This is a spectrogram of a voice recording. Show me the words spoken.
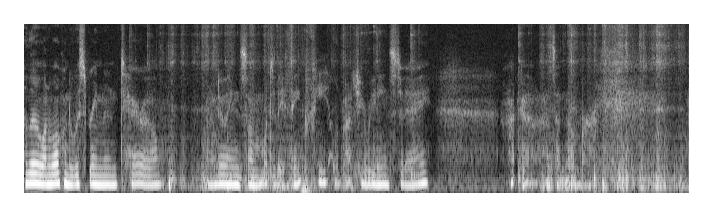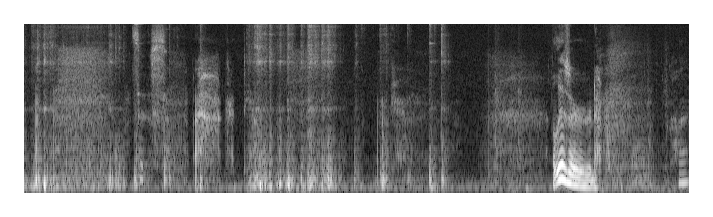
Hello and welcome to Whispering Moon Tarot. I'm doing some what do they think feel about your readings today. I'm not gonna that's a number. What's this? Ah, god damn. Okay. A lizard. Clown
